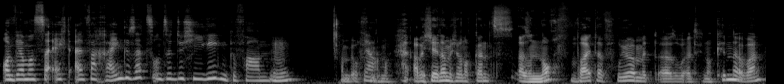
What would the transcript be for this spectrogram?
Und wir haben uns da echt einfach reingesetzt und sind durch die Gegend gefahren. Mhm. Haben wir auch viel ja. gemacht. Aber ich erinnere mich auch noch ganz, also noch weiter früher, mit, also als wir noch Kinder waren,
